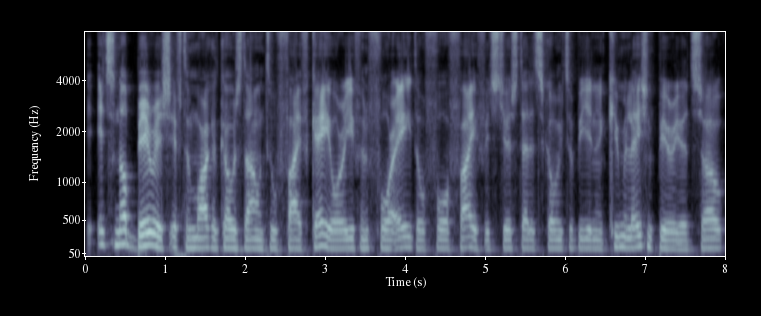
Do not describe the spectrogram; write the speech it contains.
it's not bearish if the market goes down to 5k or even 4.8 or 4.5. It's just that it's going to be an accumulation period. So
